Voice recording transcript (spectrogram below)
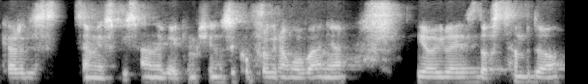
każdy system jest pisany w jakimś języku programowania i o ile jest dostęp do,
